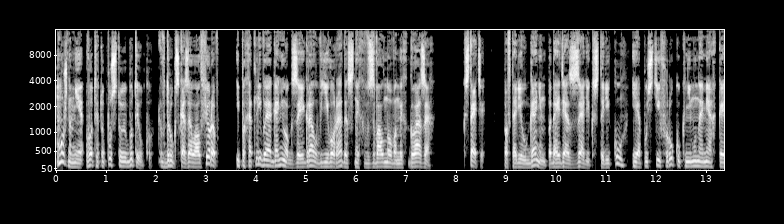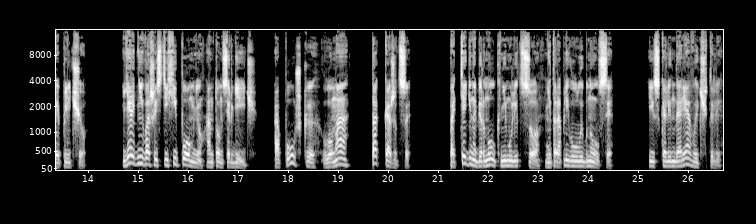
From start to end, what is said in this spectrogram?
можно мне вот эту пустую бутылку?» Вдруг сказал Алферов, и похотливый огонек заиграл в его радостных, взволнованных глазах. «Кстати», — повторил Ганин, подойдя сзади к старику и опустив руку к нему на мягкое плечо. «Я одни ваши стихи помню, Антон Сергеевич. А пушка, луна, так кажется». Подтягин обернул к нему лицо, неторопливо улыбнулся. «Из календаря вычитали.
